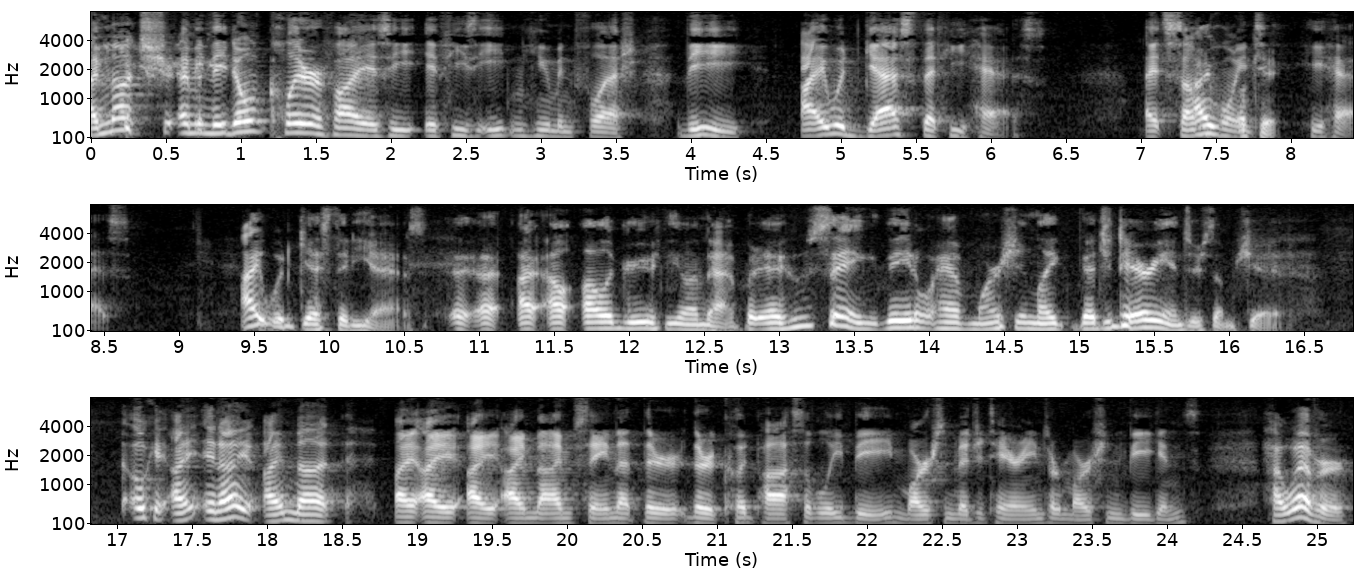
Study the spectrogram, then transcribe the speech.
I'm not sure. I mean, they don't clarify as he if he's eaten human flesh. The I would guess that he has. At some I- point, okay. he has. I would guess that he has. Uh, I, I'll, I'll agree with you on that. But uh, who's saying they don't have Martian like vegetarians or some shit? Okay, I and I I'm not. I, I, I I'm I'm saying that there there could possibly be Martian vegetarians or Martian vegans. However,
